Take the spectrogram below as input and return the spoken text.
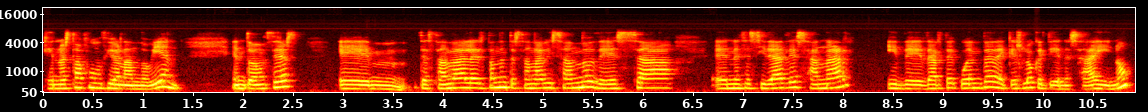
que no está funcionando bien. Entonces, Em, te están alertando, te están avisando de esa eh, necesidad de sanar y de darte cuenta de qué es lo que tienes ahí, ¿no?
